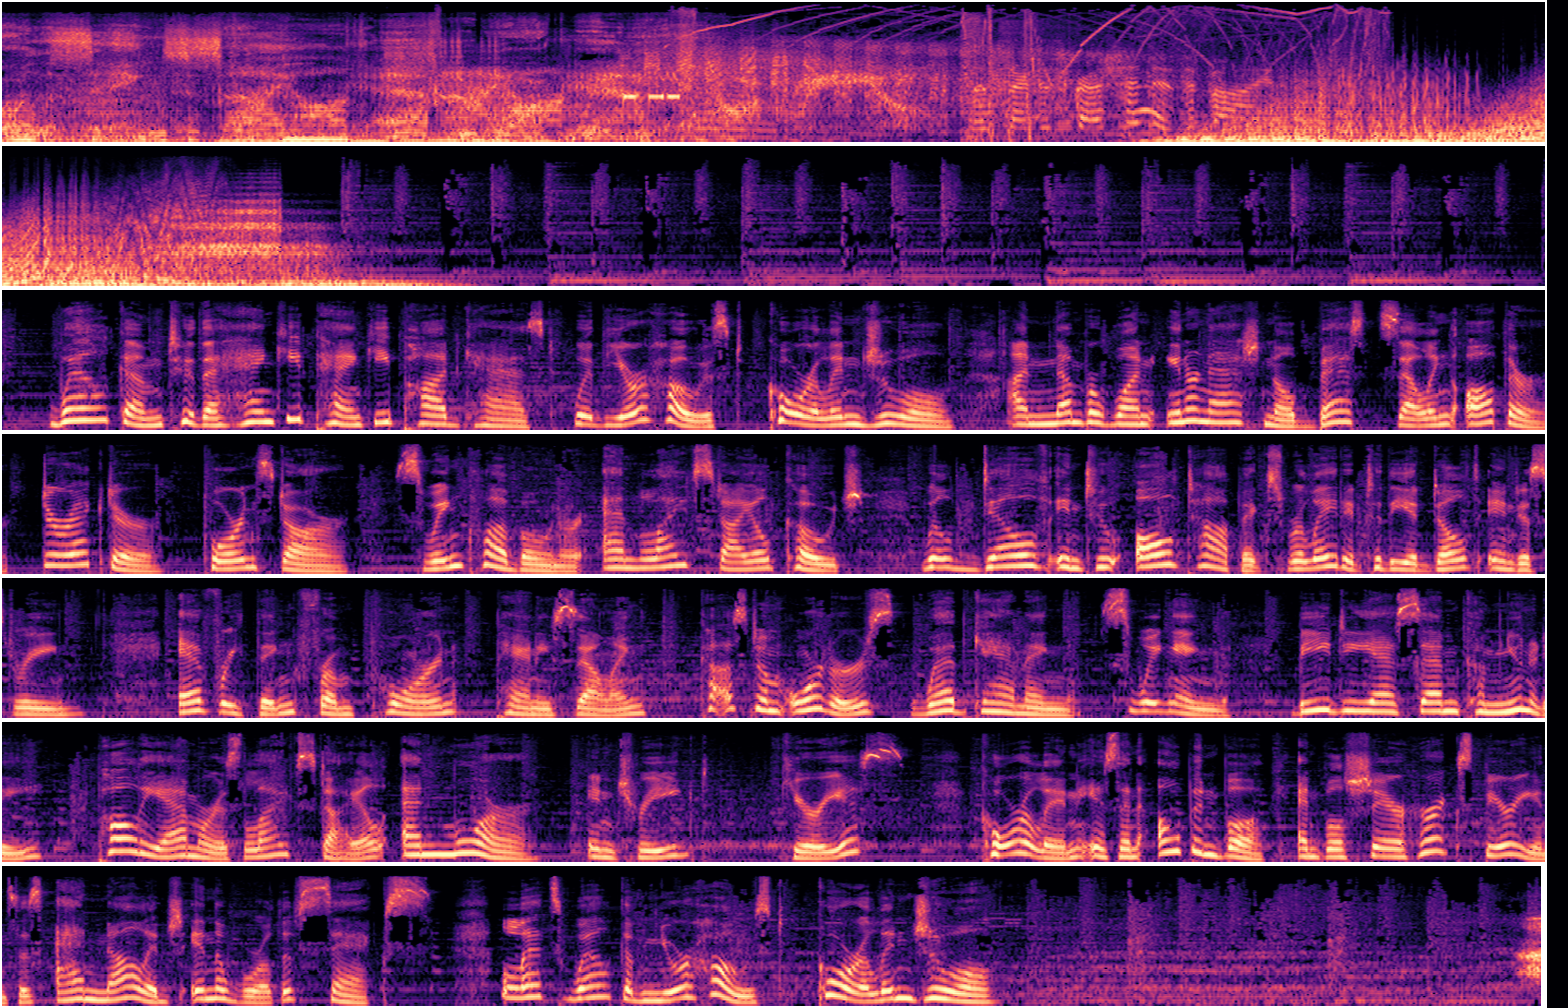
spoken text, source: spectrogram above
You're listening to Skyhawk After Dark Radio. Listener discretion is advised. Welcome to the Hankie Pankie Podcast with your host, Coralyn Jewell, a number one international best selling author, director, porn star, swing club owner, and lifestyle coach. will delve into all topics related to the adult industry. Everything from porn, panty selling, custom orders, webcamming, swinging, BDSM community, polyamorous lifestyle, and more. Intrigued? Curious? Coralyn is an open book and will share her experiences and knowledge in the world of sex. Let's welcome your host, Coralyn Jewell.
